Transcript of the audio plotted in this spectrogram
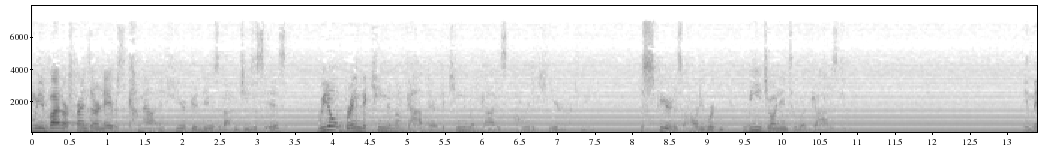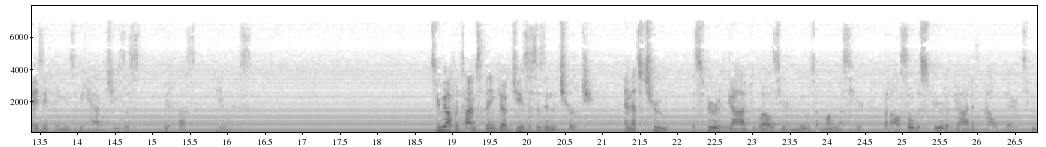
we invite our friends and our neighbors to come out and hear good news about who Jesus is, we don't bring the kingdom of God there. The kingdom of God is already here in our community. The Spirit is already working. We join into what God is doing. The amazing thing is we have Jesus with us in this. See, we oftentimes think of Jesus as in the church, and that's true. The Spirit of God dwells here and moves among us here. But also, the Spirit of God is out there too.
